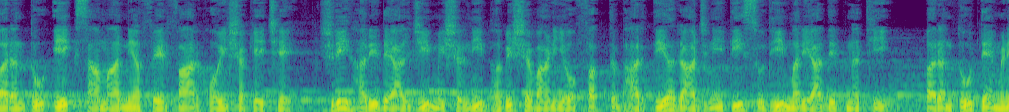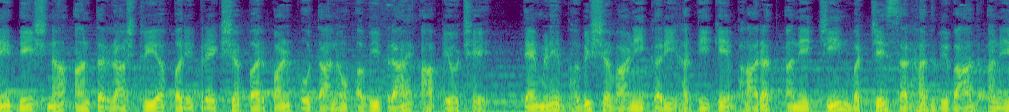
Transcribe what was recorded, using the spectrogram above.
પરંતુ એક સામાન્ય ફેરફાર હોઈ શકે છે. શ્રી હરિદયાલજી મિશ્રની ભવિષ્યવાણીઓ ફક્ત ભારતીય રાજનીતિ સુધી મર્યાદિત નથી. પરંતુ તેમણે દેશના આંતરરાષ્ટ્રીય પરિપ્રેક્ષ્ય પર પણ પોતાનો અભિપ્રાય આપ્યો છે. તેમણે ભવિષ્યવાણી કરી હતી કે ભારત અને ચીન વચ્ચે સરહદ વિવાદ અને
